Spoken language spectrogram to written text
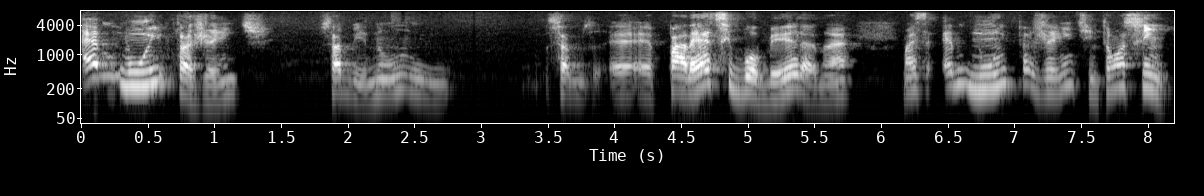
é muita gente, sabe? Não, sabe é, é, parece bobeira, né? Mas é muita gente. Então, assim,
